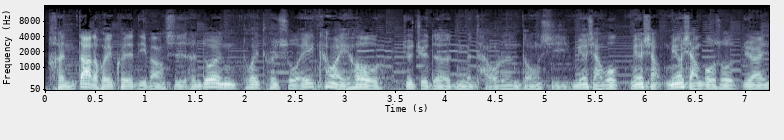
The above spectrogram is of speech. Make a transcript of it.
很大的回馈的地方是，很多人会会说，哎、看完以后就觉得你们讨论的东西没有想过，没有想没有想过说，原来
